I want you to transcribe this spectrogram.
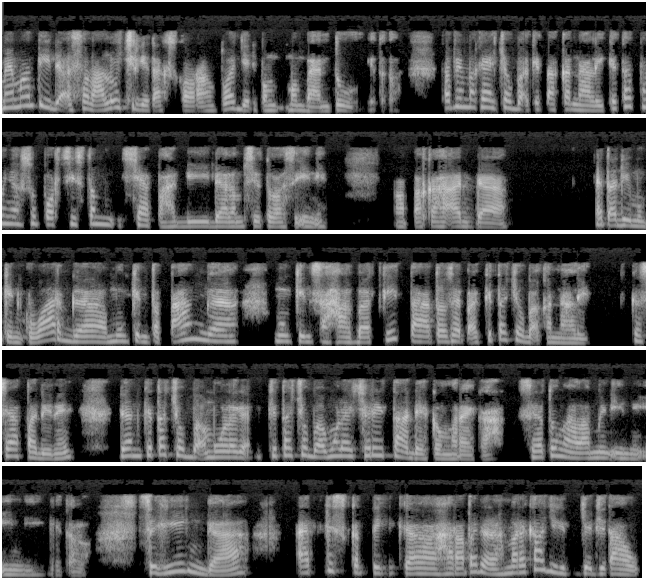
Memang tidak selalu cerita ke orang tua jadi membantu gitu. Tapi makanya coba kita kenali. Kita punya support system siapa di dalam situasi ini. Apakah ada eh tadi mungkin keluarga, mungkin tetangga, mungkin sahabat kita atau siapa kita coba kenali ke siapa dini dan kita coba mulai kita coba mulai cerita deh ke mereka saya tuh ngalamin ini ini gitu loh sehingga at least ketika harapan adalah mereka jadi, jadi tahu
